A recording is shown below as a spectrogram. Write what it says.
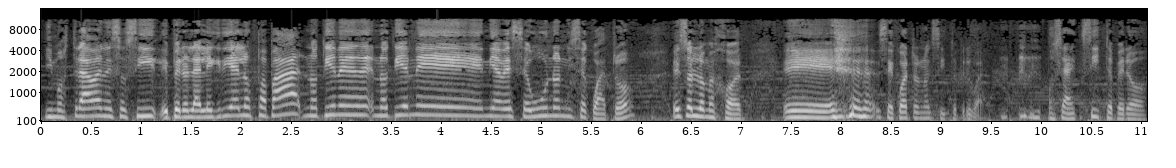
y mostraban eso sí, pero la alegría de los papás no tiene, no tiene ni ABC1 ni C4. Eso es lo mejor. Eh, C4 no existe, pero igual. o sea, existe, pero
